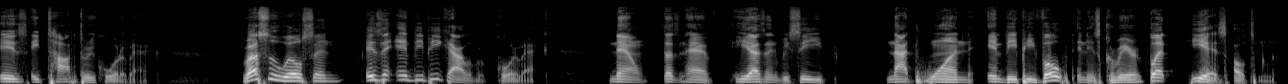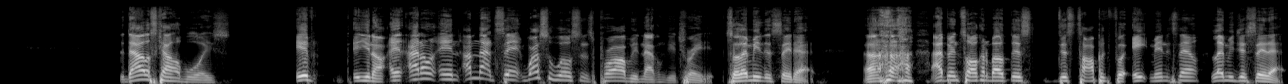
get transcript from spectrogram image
is a top three quarterback. Russell Wilson is an MVP caliber quarterback. Now, doesn't have he hasn't received not one MVP vote in his career, but he is ultimately. The Dallas Cowboys, if you know, and I don't, and I'm not saying Russell Wilson's probably not gonna get traded. So let me just say that. Uh, I've been talking about this this topic for eight minutes now. Let me just say that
